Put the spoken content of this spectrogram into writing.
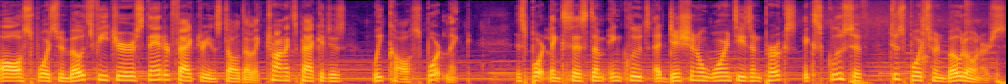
All Sportsman boats feature standard factory installed electronics packages we call SportLink. The SportLink system includes additional warranties and perks exclusive to Sportsman boat owners.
